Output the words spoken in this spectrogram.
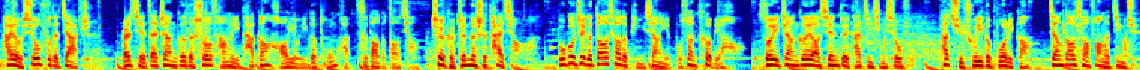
还有修复的价值。而且在战哥的收藏里，他刚好有一个同款刺刀的刀鞘，这可真的是太巧了。不过这个刀鞘的品相也不算特别好，所以战哥要先对它进行修复。他取出一个玻璃缸，将刀鞘放了进去，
